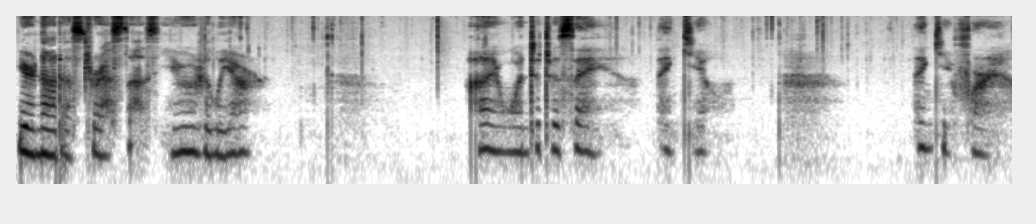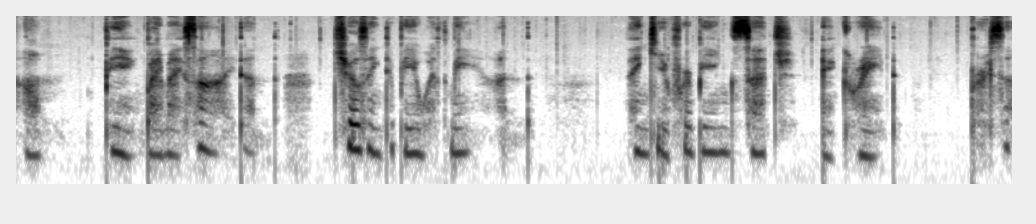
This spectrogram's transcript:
you're not as stressed as you usually are. I wanted to say thank you. Thank you for um being by my side and choosing to be with me thank you for being such a great person.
